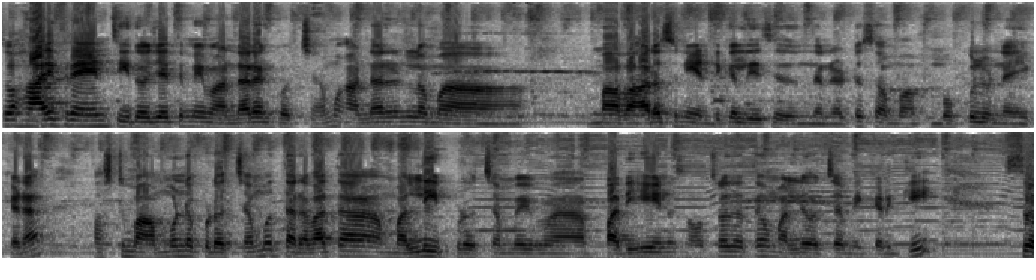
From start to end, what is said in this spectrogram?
సో హాయ్ ఫ్రెండ్స్ ఈరోజు అయితే మేము అన్నారంకి వచ్చాము. అన్నారంలో మా మా వారసుని ఎంటికలు తీసేది ఉంది అన్నట్టు సో మా మొక్కులు ఉన్నాయి ఇక్కడ. ఫస్ట్ మా అమ్మ ఉన్నప్పుడు వచ్చాము తర్వాత మళ్ళీ ఇప్పుడు వచ్చాము. పదిహేను సంవత్సరాల క్రితం మళ్ళీ వచ్చాము ఇక్కడికి. సో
